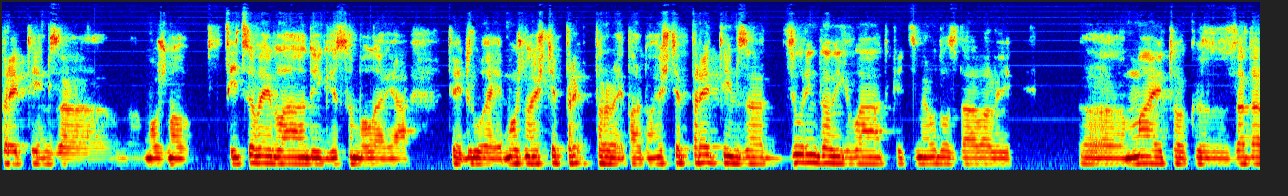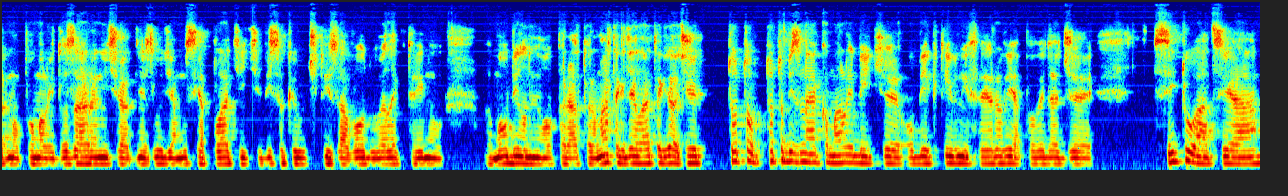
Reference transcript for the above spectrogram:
predtým za možno Ficovej vlády, kde som bol aj ja tej druhej, možno ešte pre, prvé, pardon, ešte predtým za Zurindových vlád, keď sme odozdávali majetok zadarmo pomaly do zahraničia. Dnes ľudia musia platiť vysoké účty za vodu, elektrínu, mobilným operátorom a tak ďalej a tak ďalej. Čiže toto, toto by sme ako mali byť e, objektívni, férovi a povedať, že situácia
